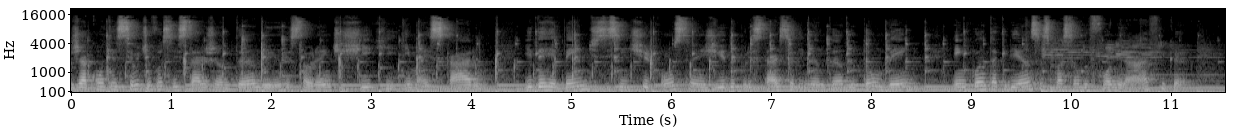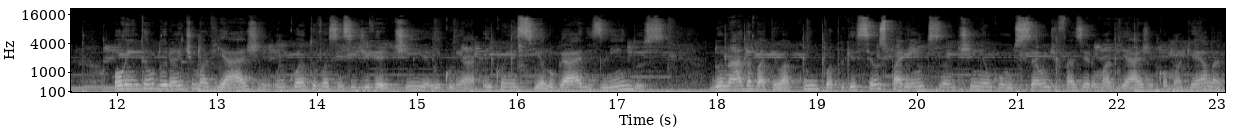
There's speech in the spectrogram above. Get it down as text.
Já aconteceu de você estar jantando em um restaurante chique e mais caro e de repente se sentir constrangido por estar se alimentando tão bem enquanto há crianças passando fome na África? Ou então, durante uma viagem, enquanto você se divertia e conhecia lugares lindos, do nada bateu a culpa porque seus parentes não tinham condição de fazer uma viagem como aquela?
